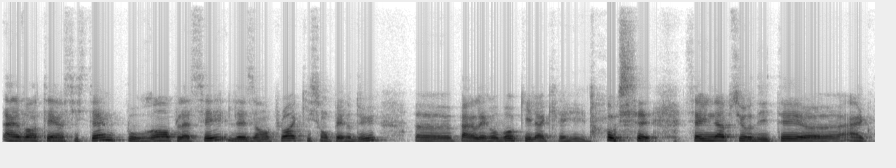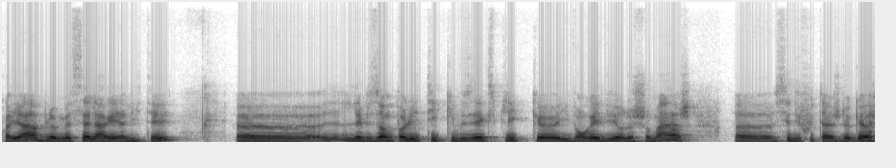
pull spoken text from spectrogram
inventer un système pour remplacer les emplois qui sont perdus euh, par les robots qu'il a créés. Donc c'est une absurdité euh, incroyable mais c'est la réalité. Euh, les hommes politiques qui vous expliquent qu'ils vont réduire le chômage, c'est du foutage de gueule.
